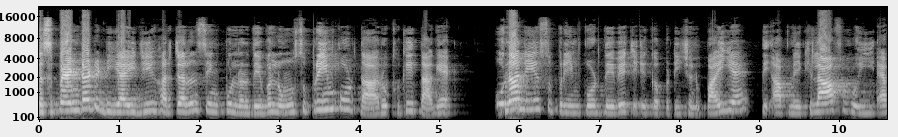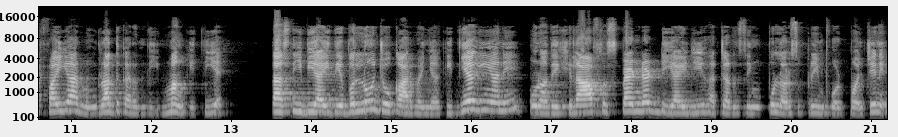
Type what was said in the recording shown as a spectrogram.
ਸਸਪੈਂਡਡ ਡੀਆਈਜੀ ਹਰਚਰਨ ਸਿੰਘ ਭੁੱਲਰ ਦੇ ਵੱਲੋਂ ਸੁਪਰੀਮ ਕੋਰਟ ਦਾ ਰੁਖ ਕੀਤਾ ਗਿਆ। ਉਹਨਾਂ ਨੇ ਸੁਪਰੀਮ ਕੋਰਟ ਦੇ ਵਿੱਚ ਇੱਕ ਪਟੀਸ਼ਨ ਪਾਈ ਹੈ ਤੇ ਆਪਣੇ ਖਿਲਾਫ ਹੋਈ ਐਫਆਈਆਰ ਨੂੰ ਰੱਦ ਕਰਨ ਦੀ ਮੰਗ ਕੀਤੀ ਹੈ। ਤਾਂ ਸੀਬੀਆਈ ਦੇ ਵੱਲੋਂ ਜੋ ਕਾਰਵਾਈਆਂ ਕੀਤੀਆਂ ਗਈਆਂ ਨੇ, ਉਹਨਾਂ ਦੇ ਖਿਲਾਫ suspended DIG Harcharan Singh Bhullar supreme court ਪਹੁੰਚੇ ਨੇ।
